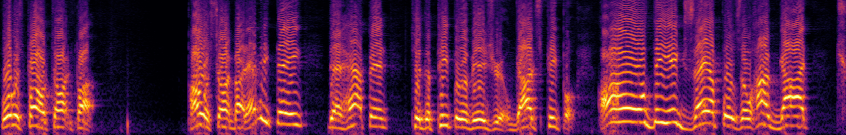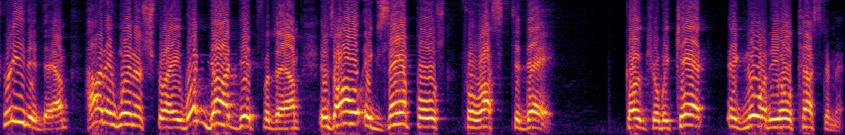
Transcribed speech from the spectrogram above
What was Paul talking about? Paul was talking about everything that happened to the people of Israel, God's people. All the examples of how God treated them, how they went astray, what God did for them is all examples for us today. So we can't ignore the Old Testament.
